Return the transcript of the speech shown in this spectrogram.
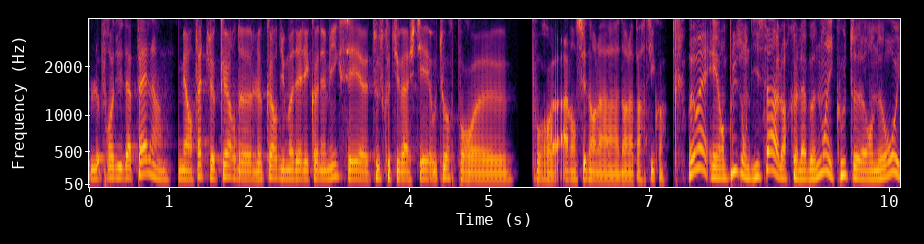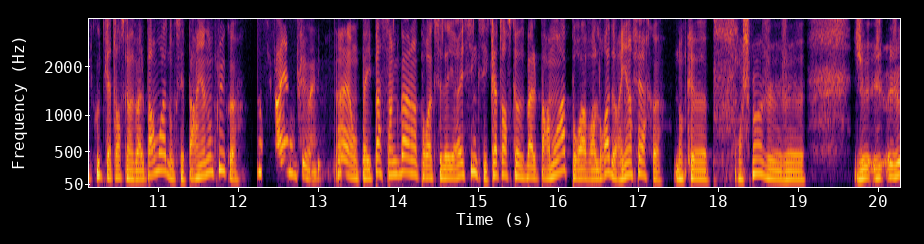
le produit d'appel, mais en fait le cœur de le cœur du modèle économique c'est tout ce que tu vas acheter autour pour pour euh, avancer dans la dans la partie quoi. Ouais ouais. Et en plus, on dit ça alors que l'abonnement, il coûte euh, en euros, il coûte 14-15 balles par mois, donc c'est pas rien non plus, quoi. Non, c'est pas rien non plus. Ouais. Ouais, on paye pas 5 balles hein, pour accéder à iRacing, c'est 14-15 balles par mois pour avoir le droit de rien faire, quoi. Donc, euh, pff, franchement, je, je, je, je, je,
